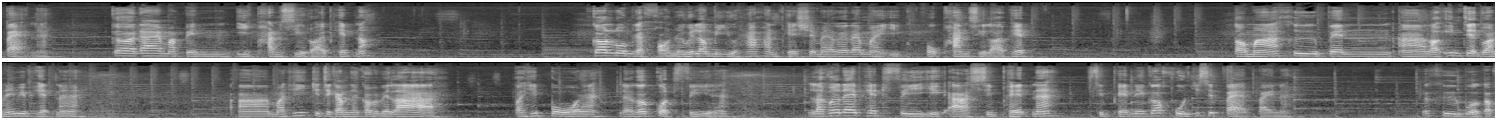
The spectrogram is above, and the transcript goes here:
28 นะ ก็ได้มาเป็นอีก 1,400 เพชรเนาะ ก็รวมจากของเดิมที่เรามีอยู่ 5,000 เพชรใช่ไหมแล้วก็ได้มาอีก 6,400 เพชร ต่อมาคือเป็นอ่าล็อกอิน7วันไม่มีเพชรนะอ่ามาที่กิจกรรมจำกัดเวลาไปที่โปรนะ แล้วก็กดฟรีนะเราก็ได้เพชรฟรีอีกอ่า10เพชรนะ10เพชรนี่ก็คูณ 28 ไปนะ ก็คือบวกกับ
